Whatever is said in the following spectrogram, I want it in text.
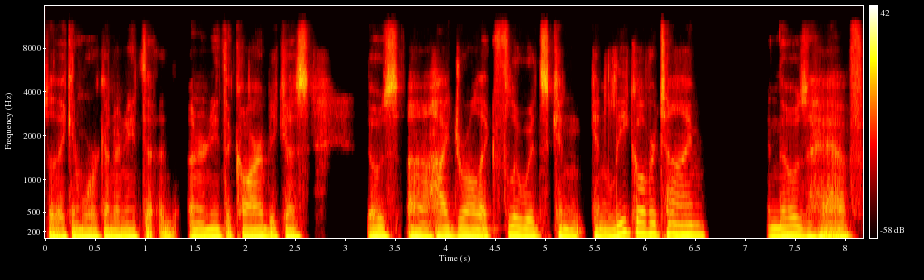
so they can work underneath the underneath the car because those uh, hydraulic fluids can can leak over time. And those have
